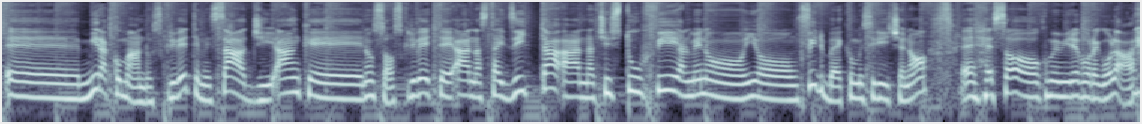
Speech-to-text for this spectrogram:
Eh, mi raccomando, scrivete messaggi, anche non so, scrivete Anna stai zitta, Anna ci stufi, almeno io ho un feedback, come si dice, no? Eh, so come mi devo regolare.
